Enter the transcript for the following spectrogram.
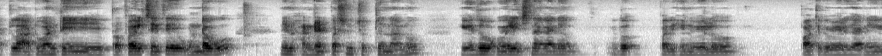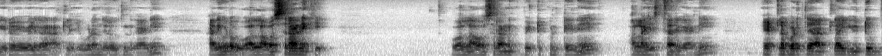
అట్లా అటువంటి ప్రొఫైల్స్ అయితే ఉండవు. నేను హండ్రెడ్ పర్సెంట్ చెప్తున్నాను. ఏదో ఒకవేళ ఇచ్చినా కానీ ఏదో పదిహేను వేలు పాతిక వేలు కానీ ఇరవై వేలు కానీ అట్లా ఇవ్వడం జరుగుతుంది కానీ అది కూడా వాళ్ళ అవసరానికి. వాళ్ళ అవసరానికి పెట్టుకుంటేనే అలా ఇస్తారు కానీ ఎట్లా పడితే అట్లా యూట్యూబ్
